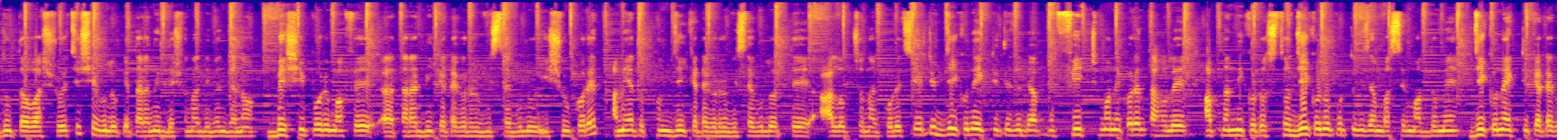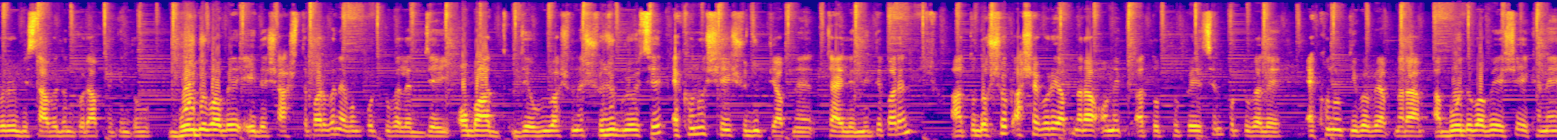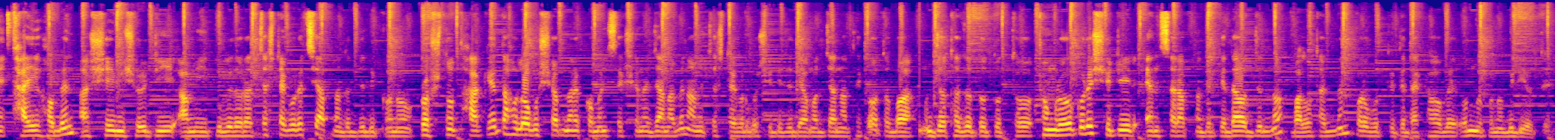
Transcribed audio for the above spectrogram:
দূতাবাস রয়েছে, সেগুলোকে তারা নির্দেশনা দিবেন যেন বেশি পরিমাপে তারা ডি ক্যাটাগরির ভিসাগুলো ইস্যু করে। আমি এতক্ষণ যে ক্যাটাগরির ভিসাগুলোতে আলোচনা করেছি এটির যে কোনো একটিতে যদি আপনি ফিট মনে করেন, তাহলে আপনার নিকটস্থ যে কোনো পর্তুগিজ এম্বাসির মাধ্যমে যে কোনো একটি ক্যাটাগরির ভিসা আবেদন করে আপনি কিন্তু বৈধভাবে এই দেশে আসতে পারবেন এবং পর্তুগালের যেই অবাধ যে অভিবাসনের সুযোগ রয়েছে এখনও সেই সুযোগটি আপনি চাইলে নিতে পারেন। তো দর্শক, আশা করি আপনারা অনেক তথ্য পেয়েছেন। পর্তুগালে এখনও কীভাবে আপনারা বৈধভাবে এসে এখানে স্থায়ী হবেন, আর সেই বিষয়টি আমি তুলে ধরার চেষ্টা করেছি। আপনাদের যদি কোনো প্রশ্ন থাকে, তাহলে অবশ্যই আপনারা কমেন্ট সেকশনে জানাবেন। আমি চেষ্টা করব সেটি যদি আমার জানা থাকে, অথবা যথাযথ তথ্য সংগ্রহ করে সেটির অ্যান্সার আপনাদেরকে দেওয়ার জন্য। ভালো থাকবেন, পরবর্তীতে দেখা হবে অন্য কোনো ভিডিওতে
